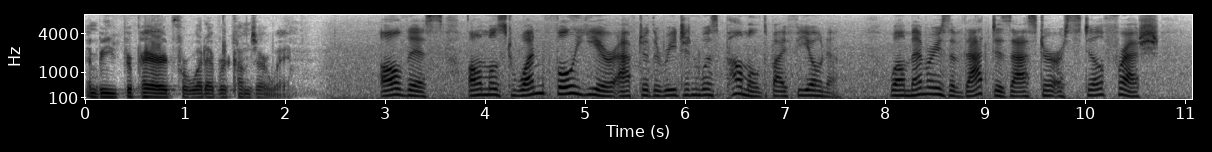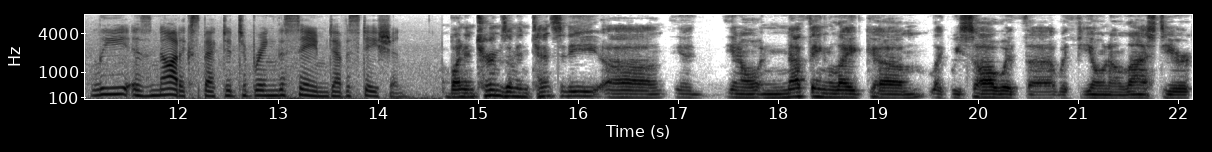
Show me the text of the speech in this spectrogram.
and be prepared for whatever comes our way. All this almost one full year after the region was pummeled by Fiona. While memories of that disaster are still fresh, Lee is not expected to bring the same devastation. But in terms of intensity, uh, you know, nothing like um, like we saw with uh, with Fiona last year.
